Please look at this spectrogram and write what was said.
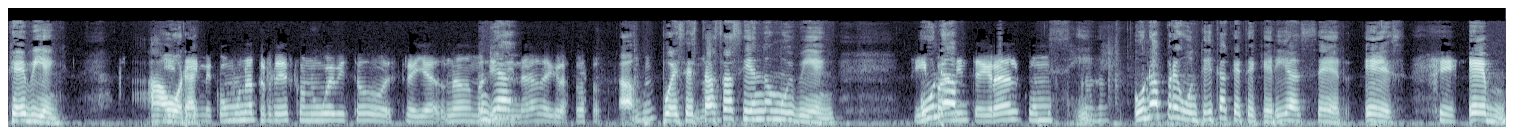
Qué bien Ahora. Y, me como una tortilla con un huevito estrellado, nada más ni nada de grasoso. Ah, pues estás haciendo muy bien. Y una, pan integral, como. Una preguntita que te quería hacer es. Em,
